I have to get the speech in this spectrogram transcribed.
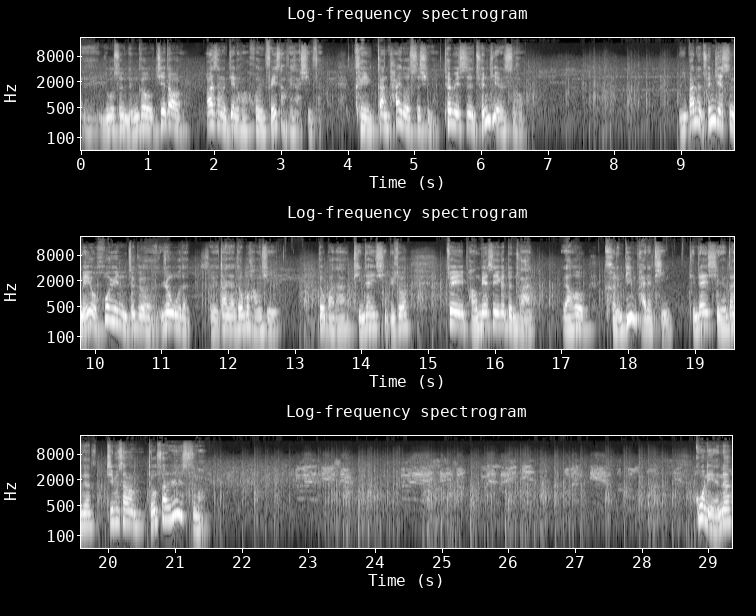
嗯，如果说能够接到岸上的电的话，会非常非常兴奋，可以干太多事情了。特别是春节的时候，一般的春节是没有货运这个任务的，所以大家都不航行。都把它停在一起，比如说最旁边是一个趸船，然后可能并排的停，停在一起呢，大家基本上都算认识嘛。过年呢，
